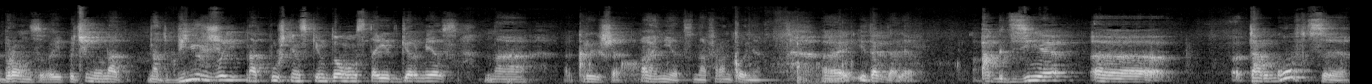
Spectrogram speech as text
бронзовый? Почему над, над биржей, над Пушкинским домом стоит Гермес на крыше? А, нет, на фронтоне. А, и так далее. А где э, торговцы,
